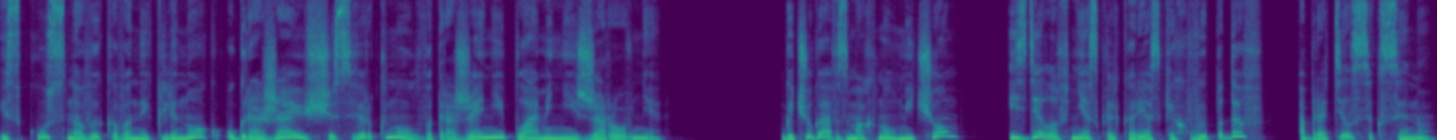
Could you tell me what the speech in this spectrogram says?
Искусно выкованный клинок угрожающе сверкнул в отражении пламени из жаровни. Гачуга взмахнул мечом и, сделав несколько резких выпадов, обратился к сыну.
